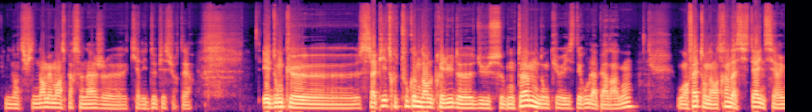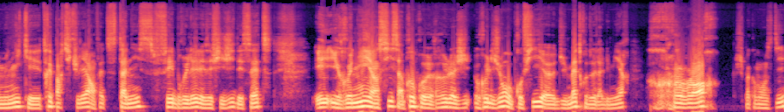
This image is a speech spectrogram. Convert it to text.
je m'identifie énormément à ce personnage euh, qui a les deux pieds sur terre. Et donc euh, ce chapitre, tout comme dans le prélude euh, du second tome, donc euh, il se déroule à Père Dragon, où en fait on est en train d'assister à une cérémonie qui est très particulière. En fait, Stannis fait brûler les effigies des sept et il renie ainsi sa propre religi- religion au profit euh, du maître de la lumière, R'hllor, je sais pas comment on se dit,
